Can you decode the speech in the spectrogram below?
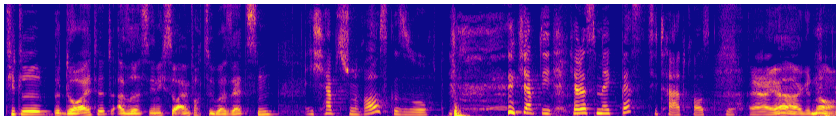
Titel bedeutet. Also, es ist nicht so einfach zu übersetzen. Ich habe es schon rausgesucht. ich habe hab das Macbeth-Zitat rausgesucht. Ja, ja, genau.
